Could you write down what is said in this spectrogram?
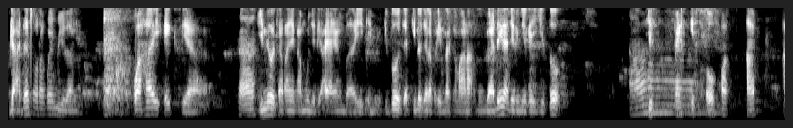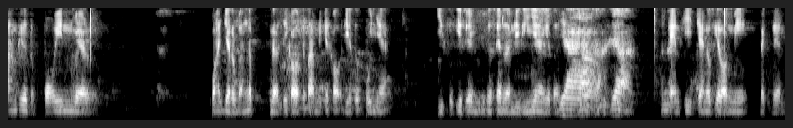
gak ada seorang pun yang bilang wahai X ya Nah, gini loh caranya kamu jadi ayah yang baik gini gitu loh gitu cara perintah sama anakmu gak ada yang ngajarin dia kayak gitu ah. his past is so fucked up until the point where wajar banget nggak sih kalau kita mikir kalau dia tuh punya isu-isu yang belum selesai dalam dirinya gitu Ya, ya. And he channels it on me back then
